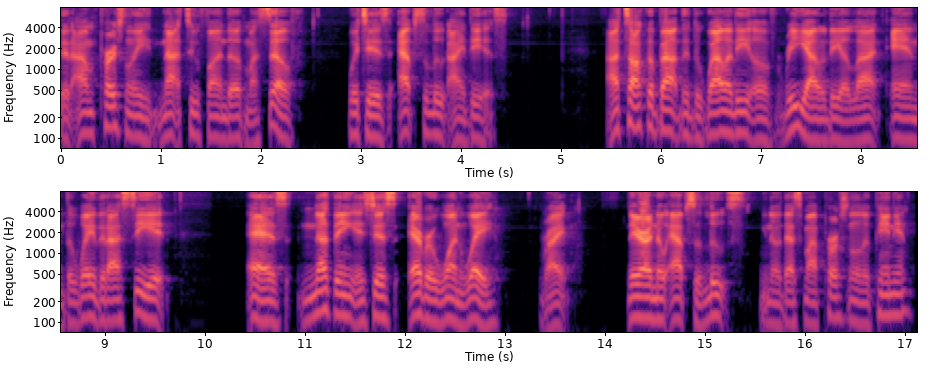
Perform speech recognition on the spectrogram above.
that I'm personally not too fond of myself, which is absolute ideas. I talk about the duality of reality a lot and the way that I see it as nothing is just ever one way, right? There are no absolutes. You know, that's my personal opinion.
